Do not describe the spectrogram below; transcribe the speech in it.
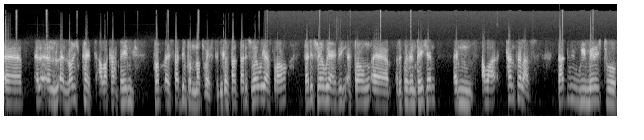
uh, a, a, launch pad our campaign from uh, starting from Northwest because that, that is where we are strong. That is where we are having a strong uh, representation, and our councillors that we, we managed to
